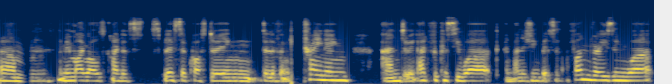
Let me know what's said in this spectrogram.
Um, I mean, my role is kind of split across doing delivering training and doing advocacy work and managing bits of fundraising work.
